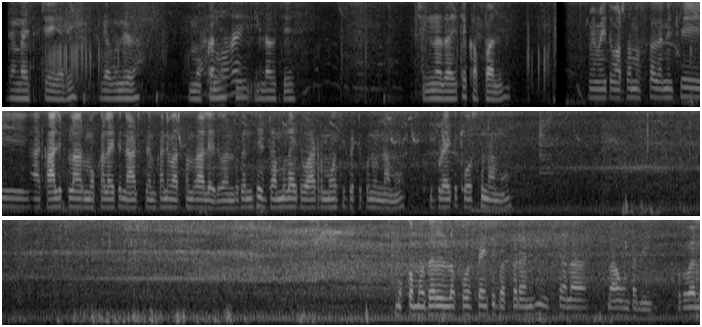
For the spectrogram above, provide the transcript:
విధంగా అయితే చేయాలి. ఇలా ఉంది కదా. మొక్కని ఇలాగ చేసి చిన్నదైతే కప్పాలి. మేమైతే వర్షం వస్తుంది అనేసి ఆ కాలీఫ్లవర్ మొక్కలు అయితే నాటుసాం కానీ వర్షం రాలేదు. అందుకనేసి డ్రమ్ములో అయితే వాటర్ మోసి పెట్టుకుని ఉన్నాము. ఇప్పుడైతే పోస్తున్నాము. మొక్క మొదలలో పోస్తే అయితే బతకడానికి చాలా బాగుంటుంది. ఒకవేళ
